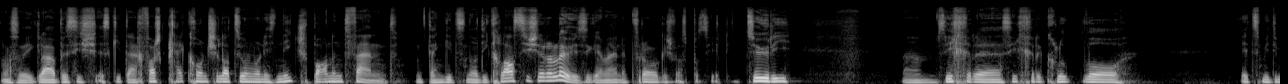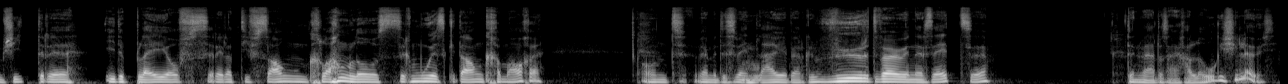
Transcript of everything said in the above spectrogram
Also ich glaube, es, ist, es gibt eigentlich fast keine Konstellation, die ich es nicht spannend fände. Und dann gibt es noch die klassischeren Lösungen. Ich meine, die Frage ist, was passiert in Zürich? Ähm, sicher, äh, sicher ein Club, der jetzt mit dem Scheitern in den Playoffs relativ sang- und klanglos sich muss Gedanken machen Und wenn man den Sven mhm. Leuenberger würde wollen ersetzen dann wäre das eigentlich eine logische Lösung.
